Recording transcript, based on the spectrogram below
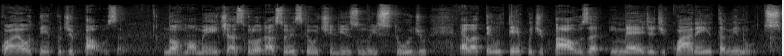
qual é o tempo de pausa. Normalmente, as colorações que eu utilizo no estúdio, ela tem um tempo de pausa em média de 40 minutos,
